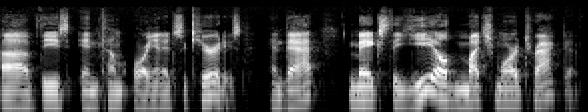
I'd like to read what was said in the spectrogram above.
of these income oriented securities. And that makes the yield much more attractive.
